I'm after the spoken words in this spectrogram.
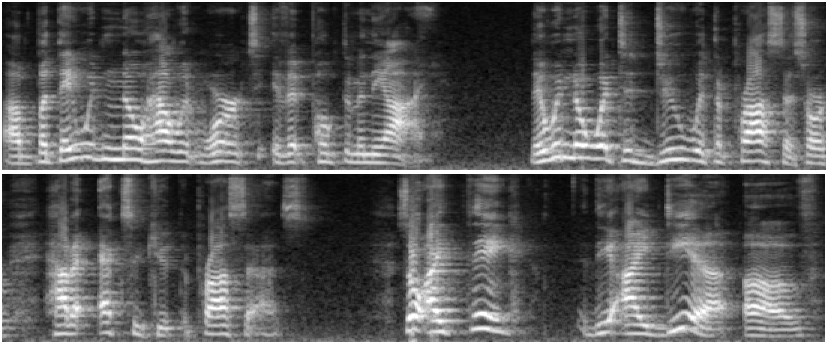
uh, but they wouldn't know how it worked if it poked them in the eye. They wouldn't know what to do with the process or how to execute the process. So I think the idea of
